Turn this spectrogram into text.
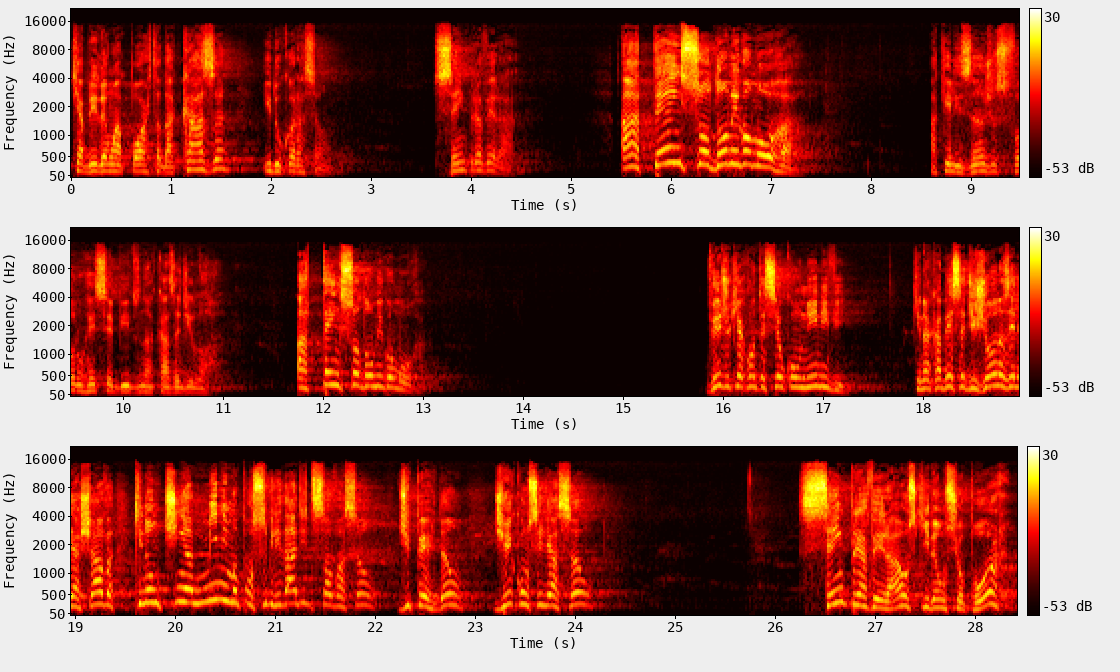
que abrirão a porta da casa e do coração. Sempre haverá. Até em Sodoma e Gomorra, aqueles anjos foram recebidos na casa de Ló. Até em Sodoma e Gomorra. Veja o que aconteceu com Nínive, que na cabeça de Jonas ele achava que não tinha a mínima possibilidade de salvação, de perdão, de reconciliação. Sempre haverá os que irão se opor,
